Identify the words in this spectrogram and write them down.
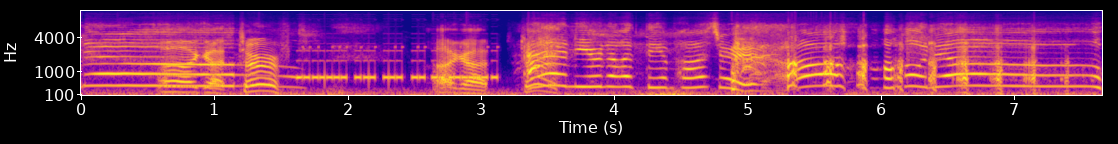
No. Oh, I got turfed. I got turfed. And you're not the imposter. oh no.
